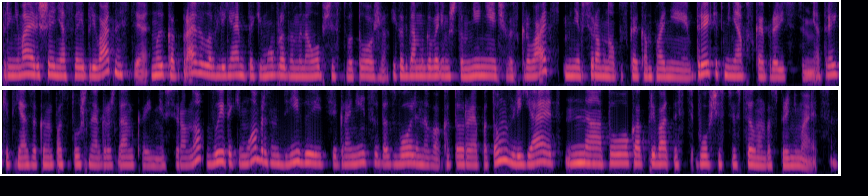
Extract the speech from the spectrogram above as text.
Принимая решение о своей приватности, мы, как правило, влияем таким образом и на общество тоже. И когда мы говорим, что мне нечего скрывать, мне все равно, пускай компании трекет меня, пускай правительство меня трекет, я законопослушная послушная гражданка, и мне все равно, вы таким образом двигаете границу дозволенного, которая потом влияет на то, как приватность в обществе в целом воспринимается.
